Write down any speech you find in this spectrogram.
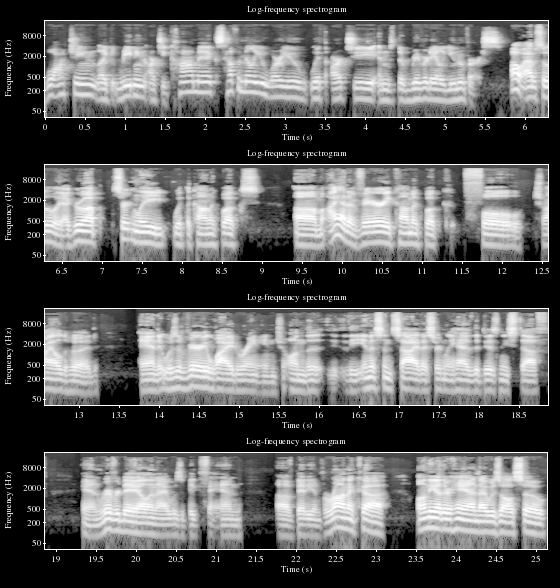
watching, like, reading Archie comics? How familiar were you with Archie and the Riverdale universe? Oh, absolutely. I grew up certainly with the comic books. Um, I had a very comic book full childhood, and it was a very wide range. On the the innocent side, I certainly had the Disney stuff and Riverdale, and I was a big fan of Betty and Veronica. On the other hand, I was also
